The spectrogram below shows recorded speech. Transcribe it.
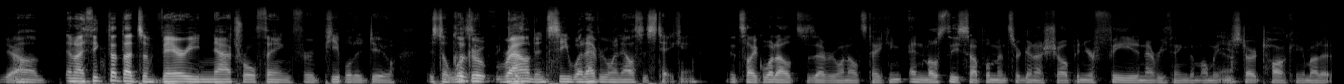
Yeah. Um, and I think that that's a very natural thing for people to do is to look around and see what everyone else is taking. It's like what else is everyone else taking? And most of these supplements are gonna show up in your feed and everything the moment you start talking about it.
